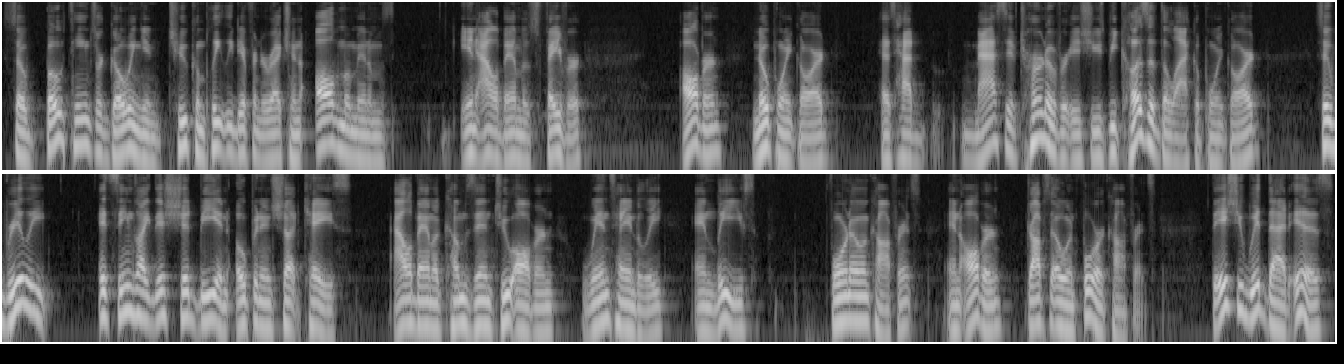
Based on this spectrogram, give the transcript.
So both teams are going in two completely different directions. All the momentum's in Alabama's favor. Auburn, no point guard, has had massive turnover issues because of the lack of point guard. So really, it seems like this should be an open and shut case. Alabama comes into Auburn, wins handily, and leaves 4 0 in conference, and Auburn drops 0 4 in conference. The issue with that is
